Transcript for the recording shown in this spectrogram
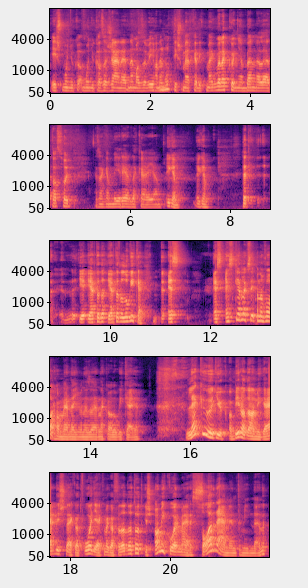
és mondjuk, mondjuk az a zsáner nem az övé, hanem uh-huh. ott ismerkedik meg vele, könnyen benne lehet az, hogy ez engem miért érdekeljen. Igen, igen. Tehát érted, a- érted a logikát? Ez, ez, ez kérlek szépen a Warhammer 40 ezernek a logikája. Leküldjük a birodalmi gárdistákat, oldják meg a feladatot, és amikor már szarrá ment minden,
